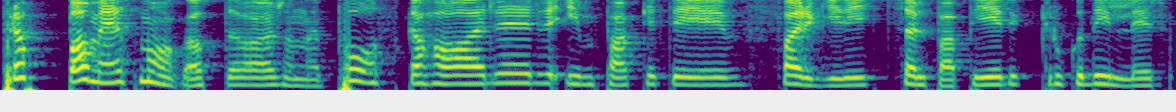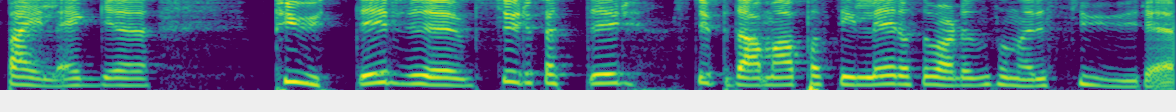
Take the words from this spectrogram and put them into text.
proppa med smågodt. Det var sånne påskeharer innpakket i fargerikt sølvpapir, krokodiller, speilegg puter, eh, sure føtter, stupedama-pastiller, og så var det en sånn sure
